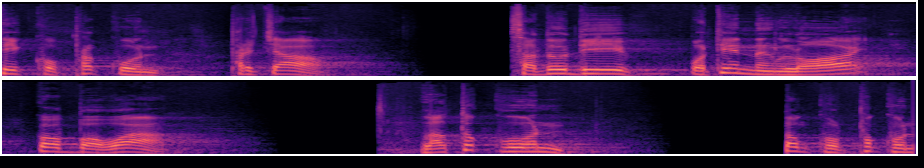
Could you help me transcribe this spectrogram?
ที่ขอบพระคุณพระเจ้าสดุดีบทที่หนึ่งร้อยก็บอกว่า เราทุกคนต้องขอบพระคุณ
